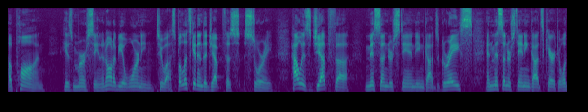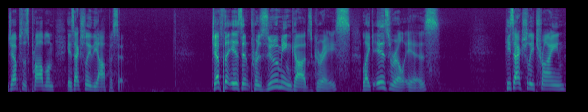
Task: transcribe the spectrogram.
upon his mercy, and it ought to be a warning to us. But let's get into Jephthah's story. How is Jephthah misunderstanding God's grace and misunderstanding God's character? Well, Jephthah's problem is actually the opposite. Jephthah isn't presuming God's grace like Israel is. He's actually trying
